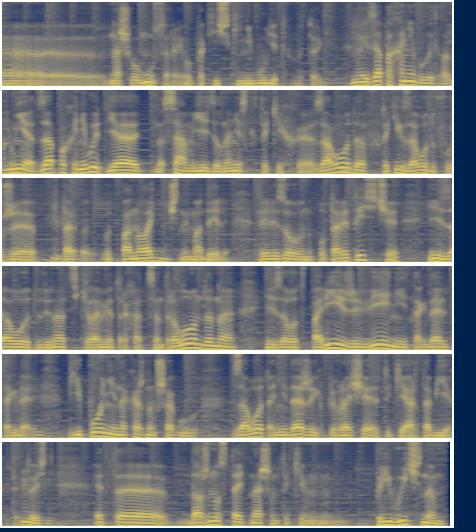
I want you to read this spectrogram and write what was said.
Э, нашего мусора. Его практически не будет в итоге. Ну и запаха не будет вокруг? Нет, запаха не будет. Я сам ездил на несколько таких э, заводов. Таких заводов уже mm-hmm. вот по аналогичной модели реализовано полторы тысячи. Есть завод в 12 километрах от центра Лондона, есть завод в Париже, в Вене и так далее, и так далее. Mm-hmm. В Японии на каждом шагу завод, они даже их превращают в такие арт-объекты. Mm-hmm. То есть это должно стать нашим таким привычным,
